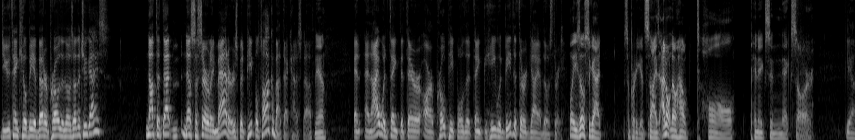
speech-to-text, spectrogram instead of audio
Do you think he'll be a better pro than those other two guys? Not that that necessarily matters, but people talk about that kind of stuff. Yeah. And and I would think that there are pro people that think he would be the third guy of those three. Well, he's also got some pretty good size. I don't know how tall Penix and Nix are, Yeah.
